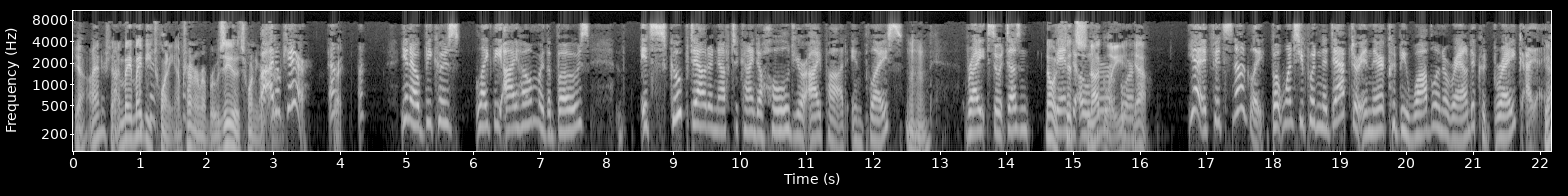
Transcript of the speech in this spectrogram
Yeah. I understand. It may, it may be 20. I'm trying to remember. It was either 20 or Well, 30. I don't care. Uh, Right. uh, You know, because like the iHome or the Bose, it's scooped out enough to kind of hold your iPod in place, Mm-hmm. right? So it doesn't No, it fits snugly. or- yeah. Yeah, it fits snugly. But once you put an adapter in there, it could be wobbling around. It could break. I, Yeah.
